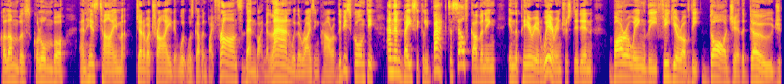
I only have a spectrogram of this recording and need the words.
Columbus, Colombo, and his time, Genova tried was governed by France, then by Milan with the rising power of the Visconti, and then basically back to self-governing in the period we're interested in, borrowing the figure of the Doge, the Doge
